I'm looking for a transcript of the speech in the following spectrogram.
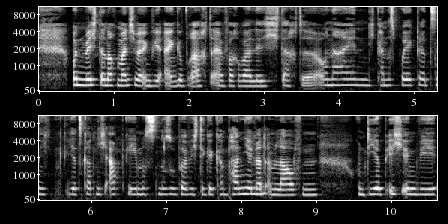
und mich dann auch manchmal irgendwie eingebracht, einfach weil ich dachte, oh nein, ich kann das Projekt jetzt nicht jetzt gerade nicht abgeben, es ist eine super wichtige Kampagne mhm. gerade am Laufen und die habe ich irgendwie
